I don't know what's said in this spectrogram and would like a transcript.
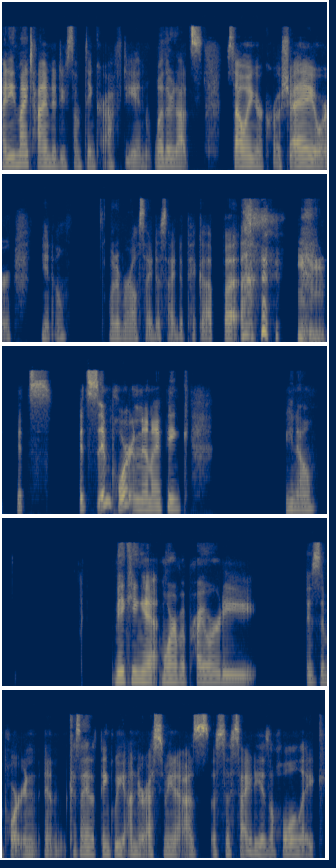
I need my time to do something crafty, and whether that's sewing or crochet or you know whatever else I decide to pick up, but mm-hmm. it's it's important, and I think you know making it more of a priority is important and because i think we underestimate it as a society as a whole like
